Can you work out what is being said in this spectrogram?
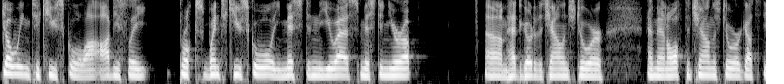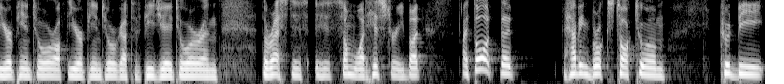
going to Q school. Obviously, Brooks went to Q school. He missed in the U.S., missed in Europe. Um, had to go to the Challenge Tour, and then off the Challenge Tour, got to the European Tour. Off the European Tour, got to the PGA Tour, and the rest is is somewhat history. But I thought that having Brooks talk to him could be,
